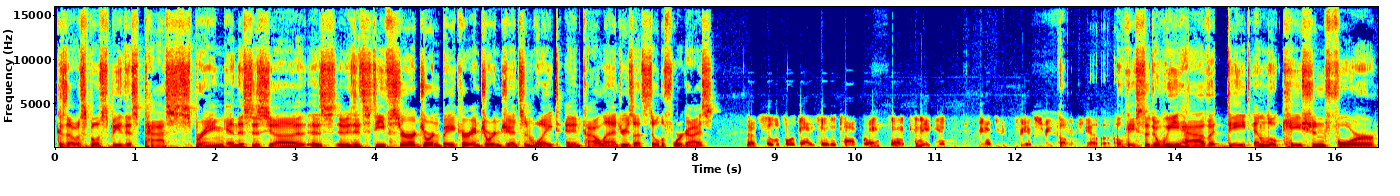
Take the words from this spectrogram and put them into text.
because that was supposed to be this past spring, and this is uh, is is it Steve Sir, Jordan Baker, and Jordan Jensen Whyte, and Kyle Landry? Is that still the four guys? That's still the four guys. They're the top ranked uh, Canadian three x three players. Oh, yeah. Okay, so do we have a date and location for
